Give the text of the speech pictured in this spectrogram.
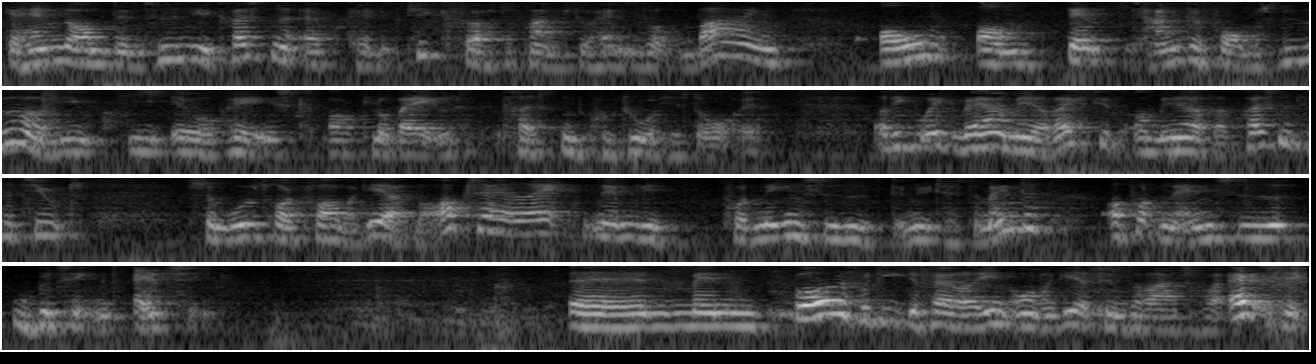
skal handle om den tidlige kristne apokalyptik, først og fremmest Johannes åbenbaring, og om den tankeforms videre liv i europæisk og global kristen kulturhistorie. Og det kunne ikke være mere rigtigt og mere repræsentativt som udtryk for, hvad Gerhard var optaget af, nemlig på den ene side det nye testamente, og på den anden side ubetinget alting. Øh, men både fordi det falder ind under Gerts interesse for alting,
